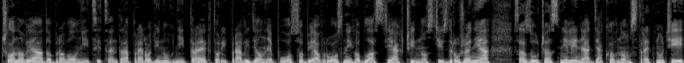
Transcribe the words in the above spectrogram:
Členovia a dobrovoľníci Centra pre rodinu v Nitre, ktorí pravidelne pôsobia v rôznych oblastiach činnosti združenia, sa zúčastnili na ďakovnom stretnutí.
